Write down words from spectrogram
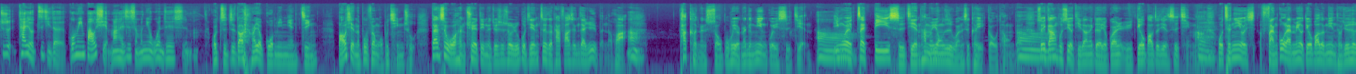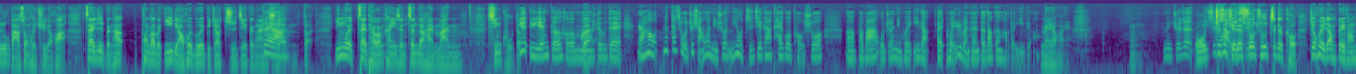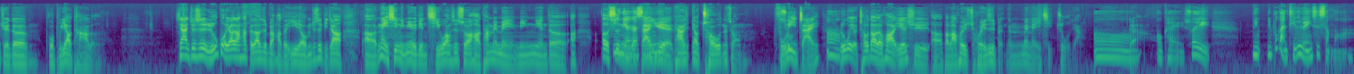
就是他有自己的国民保险吗？还是什么？你有问这些事吗？我只知道他有国民年金，保险的部分我不清楚。但是我很确定的就是说，如果今天这个它发生在日本的话，嗯。他可能手不会有那个面规事件哦，因为在第一时间他们用日文是可以沟通的，嗯、所以刚刚不是有提到那个有关于丢包这件事情嘛？我曾经有反过来没有丢包的念头，就是说如果把他送回去的话，在日本他碰到的医疗会不会比较直接跟安全？对，啊、对，因为在台湾看医生真的还蛮。辛苦的，因为语言隔阂嘛，对，对不对？然后那但是我就想问你说，你有直接跟他开过口说，呃，爸爸，我觉得你回医疗，呃，回日本可能得到更好的医疗？没有哎、欸，嗯，你觉得你我就是觉得说出这个口就会让对方觉得我不要他了。现在就是如果要让他得到日本好的医疗，我们就是比较呃内心里面有一点期望，是说哈，他妹妹明年的啊。二四年的三月，他要抽那种福利宅。嗯，如果有抽到的话，也许呃，爸爸会回日本跟妹妹一起住这样。哦，对啊，OK。所以你你不敢提的原因是什么啊？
